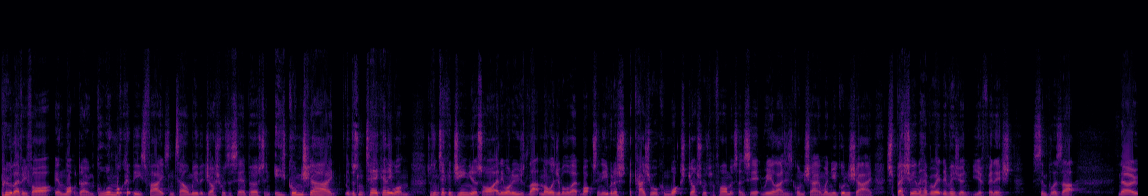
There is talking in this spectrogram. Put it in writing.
Pulev fought in lockdown. Go and look at these fights and tell me that Joshua's the same person. He's gun shy. It doesn't take anyone. It doesn't take a genius or anyone who's that knowledgeable about boxing. Even a, a casual can watch Joshua's performance and see, realize he's gun shy. And when you're gun shy, especially in the heavyweight division, you're finished. Simple as that. Now,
